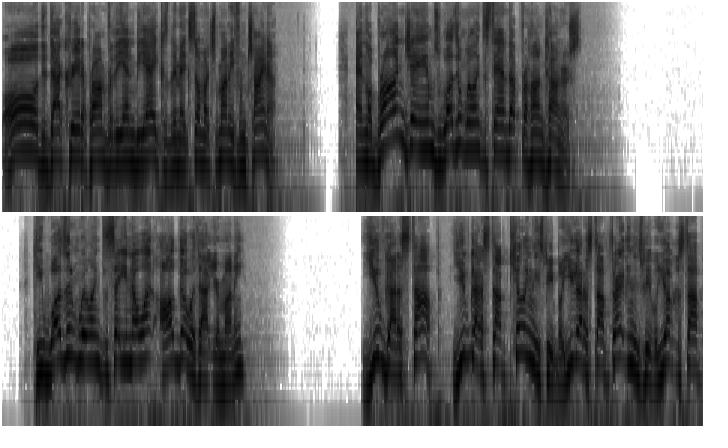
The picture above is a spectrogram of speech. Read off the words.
Oh, did that create a problem for the NBA because they make so much money from China? And LeBron James wasn't willing to stand up for Hong Kongers. He wasn't willing to say, you know what, I'll go without your money. You've got to stop. You've got to stop killing these people. You got to stop threatening these people. You have to stop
